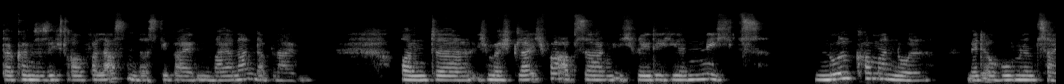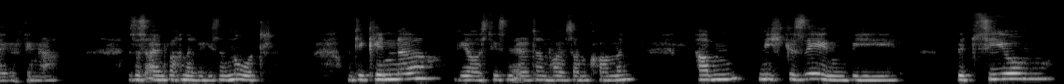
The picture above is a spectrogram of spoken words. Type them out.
da können sie sich darauf verlassen, dass die beiden beieinander bleiben. Und äh, ich möchte gleich vorab sagen, ich rede hier nichts, 0,0 mit erhobenem Zeigefinger. Es ist einfach eine Riesennot. Und die Kinder, die aus diesen Elternhäusern kommen, haben nicht gesehen, wie Beziehung,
